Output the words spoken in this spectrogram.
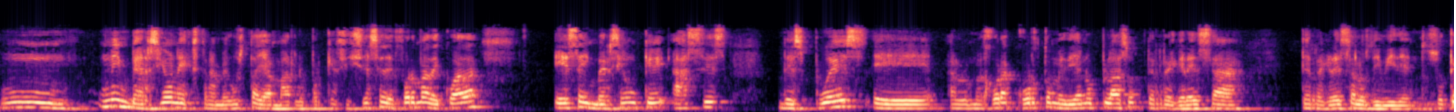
una inversión extra, me gusta llamarlo, porque si se hace de forma adecuada, esa inversión que haces después, eh, a lo mejor a corto, mediano plazo, te regresa, te regresa los dividendos, ¿ok?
